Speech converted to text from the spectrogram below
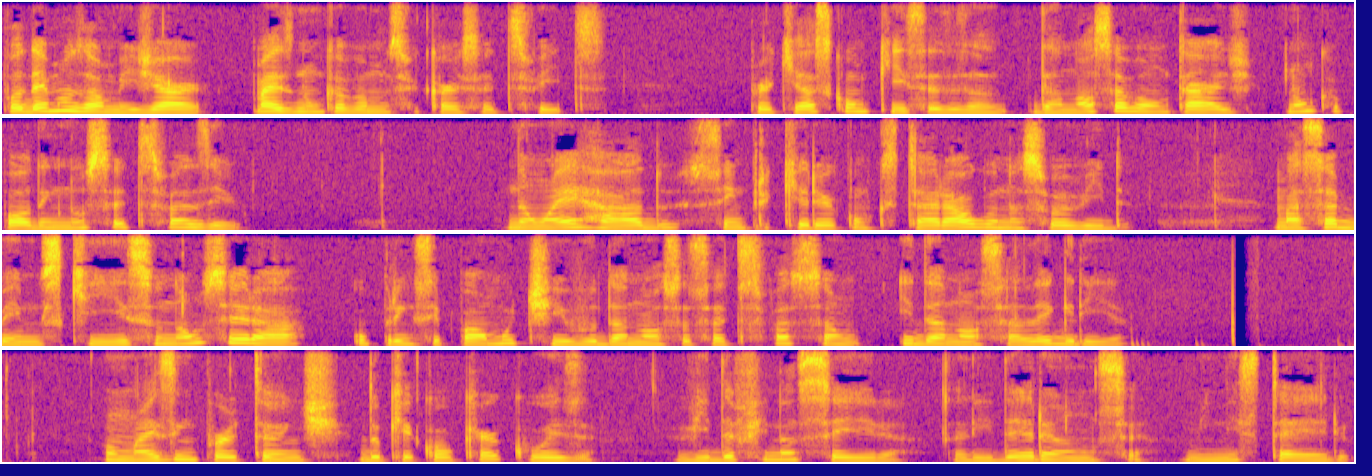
Podemos almejar, mas nunca vamos ficar satisfeitos, porque as conquistas da nossa vontade nunca podem nos satisfazer. Não é errado sempre querer conquistar algo na sua vida, mas sabemos que isso não será o principal motivo da nossa satisfação e da nossa alegria. O mais importante do que qualquer coisa, vida financeira, liderança, ministério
